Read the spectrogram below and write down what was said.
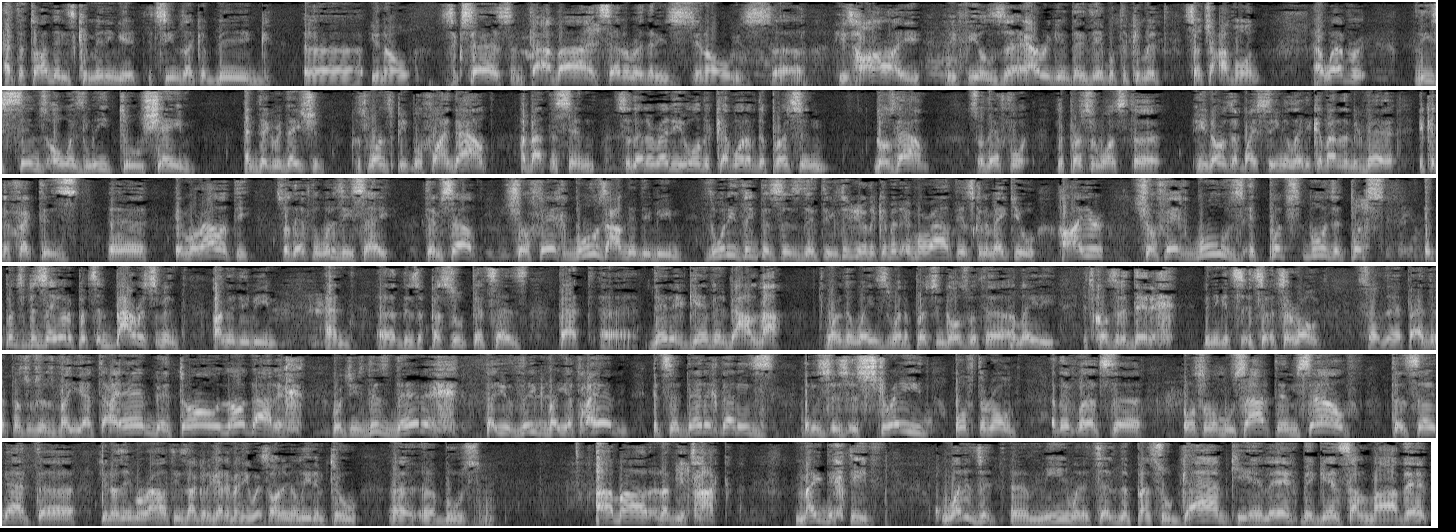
at the time that he's committing it, it seems like a big, uh, you know, success and ta'ava, etc. That he's, you know, he's uh, he's high and he feels uh, arrogant that he's able to commit such a avon. However, these sins always lead to shame and degradation. Because once people find out about the sin, so then already all the kavod of the person goes down. So therefore, the person wants to He knows that by seeing a lady come out of the mikveh, it can affect his uh, immorality. So therefore, what does he say to himself? Shofech booz al nedibim. So what do you think this is? Do you think you're going to commit immorality? It's going to make you higher? Shofech booz. It puts booze. It puts it puts bizayon. It puts embarrassment on the dibim. And uh, there's a pasuk that says that uh, derech gever be'alma. One of the ways when a person goes with a, a lady, it's called a derech, meaning it's it's a, it's a road. So the end of the pasuk says vayat'em beto lo darech, which is this derech that you think vayat'em. It's a derech that is it is, is, is strayed off the road, and therefore that's also a musar to himself to say that uh, you know the immorality is not going to get him anywhere. It's only going to lead him to uh, uh, booze. Amar Rav Yitzchak, my dichtiv. What does it uh, mean when it says in the pasuk gam ki elech beges al mavet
